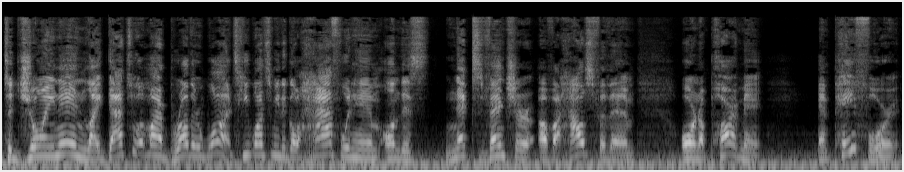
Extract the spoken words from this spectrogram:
to join in. Like that's what my brother wants. He wants me to go half with him on this next venture of a house for them or an apartment and pay for it.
